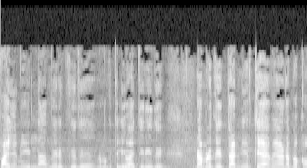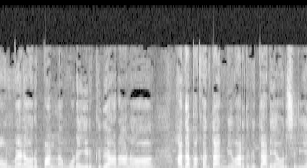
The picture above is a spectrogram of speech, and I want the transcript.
பயனும் இல்லாமல் இருக்குது நமக்கு தெளிவாக தெரியுது. நம்மளுக்கு தண்ணீர் தேவையான பக்கம் உண்மையில் ஒரு பள்ளம் கூட இருக்குது. ஆனாலும் அந்த பக்கம் தண்ணி வர்றதுக்கு தடையாக ஒரு சிறிய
